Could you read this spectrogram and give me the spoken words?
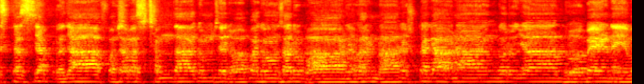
देशगदग्निस्तस्य प्रजाः पशवश्छन्दागुं शिरोपगुं सर्वान् वर्णानिष्टकानाम् कुर्याद्रूपेणैव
